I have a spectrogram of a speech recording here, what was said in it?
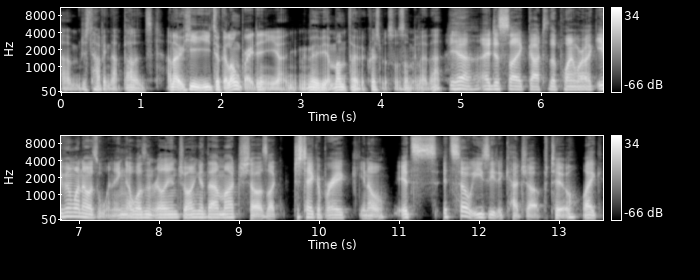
Um, just having that balance. I know Hugh, you took a long break, didn't you? Maybe a month over Christmas or something like that. Yeah, I just like got to the point where like even when I was winning, I wasn't really enjoying it that much. So I was like, just take a break. You know, it's it's so easy to catch up too. Like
